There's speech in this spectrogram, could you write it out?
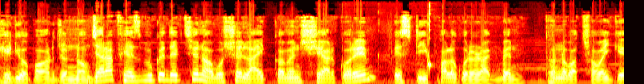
ভিডিও পাওয়ার জন্য। যারা ফেসবুকে দেখছেন, অবশ্যই লাইক কমেন্ট শেয়ার করে পেজটি ফলো করে রাখবেন। ধন্যবাদ সবাইকে।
